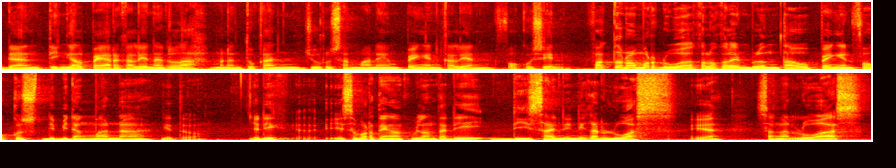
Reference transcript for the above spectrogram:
dan tinggal PR kalian adalah menentukan jurusan mana yang pengen kalian fokusin. Faktor nomor dua, kalau kalian belum tahu pengen fokus di bidang mana gitu. Jadi seperti yang aku bilang tadi, desain ini kan luas ya, sangat luas.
